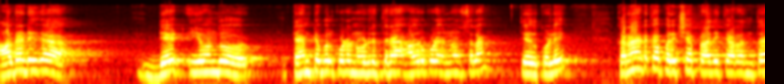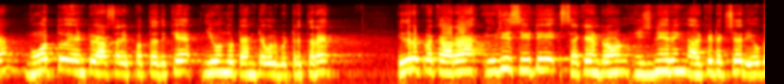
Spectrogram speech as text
ಆಲ್ರೆಡಿ ಈಗ ಡೇಟ್ ಈ ಒಂದು ಟೈಮ್ ಟೇಬಲ್ ಕೂಡ ನೋಡಿರ್ತೀರ? ಆದರೂ ಕೂಡ ಇನ್ನೊಂದು ಸಲ ತಿಳಿದುಕೊಳ್ಳಿ. ಕರ್ನಾಟಕ ಪರೀಕ್ಷಾ ಪ್ರಾಧಿಕಾರ ಅಂತ ಮೂವತ್ತು, ಎಂಟು, ಎರಡು ಸಾವಿರದ ಇಪ್ಪತ್ತೈದಕ್ಕೆ ಈ ಒಂದು ಟೈಮ್ ಟೇಬಲ್ ಬಿಟ್ಟಿರ್ತಾರೆ. ಇದರ ಪ್ರಕಾರ U G C T second round engineering architecture yoga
